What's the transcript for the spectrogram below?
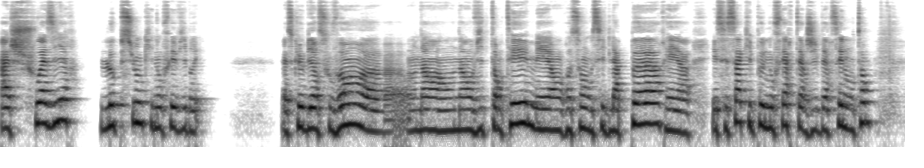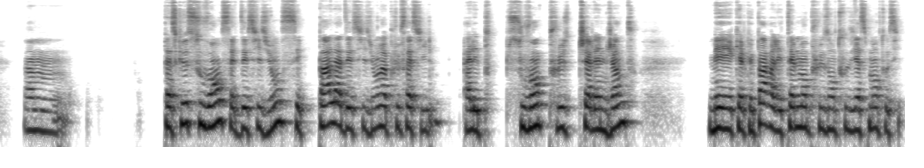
à choisir l'option qui nous fait vibrer. Parce que bien souvent, euh, on, a, envie de tenter, mais on ressent aussi de la peur, et, euh, et c'est ça qui peut nous faire tergiverser longtemps. Hum, parce que souvent, cette décision, c'est pas la décision la plus facile. Elle souvent plus challengeante, mais quelque part, elle est tellement plus enthousiasmante aussi.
